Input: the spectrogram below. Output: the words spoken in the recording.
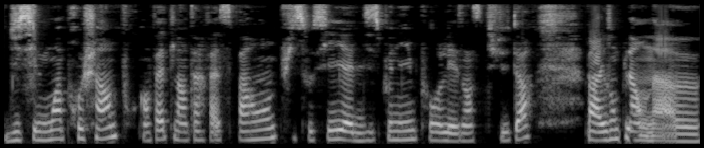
d'ici le mois prochain pour qu'en fait l'interface parent puisse aussi être disponible pour les instituteurs. Par exemple, là, on a euh,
